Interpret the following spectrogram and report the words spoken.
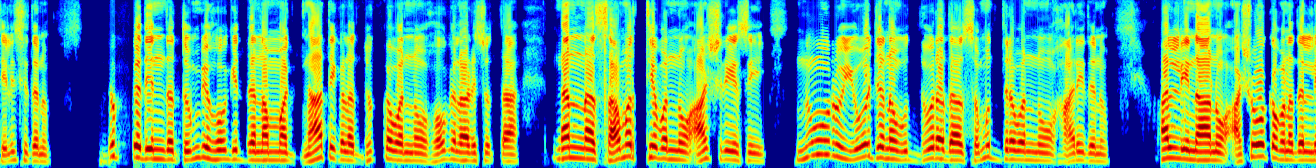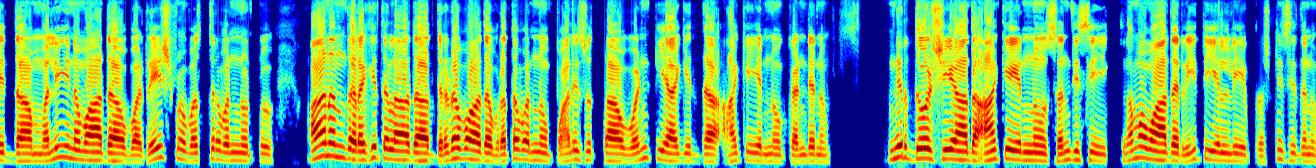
ತಿಳಿಸಿದನು. ದುಃಖದಿಂದ ತುಂಬಿ ಹೋಗಿದ್ದ ನಮ್ಮ ಜ್ಞಾತಿಗಳ ದುಃಖವನ್ನು ಹೋಗಲಾಡಿಸುತ್ತಾ ನನ್ನ ಸಾಮರ್ಥ್ಯವನ್ನು ಆಶ್ರಯಿಸಿ ನೂರು ಯೋಜನ ದೂರದ ಸಮುದ್ರವನ್ನು ಹಾರಿದನು. ಅಲ್ಲಿ ನಾನು ಅಶೋಕವನದಲ್ಲಿದ್ದ ಮಲೀನವಾದ ರೇಷ್ಮ ವಸ್ತ್ರವನ್ನುಟ್ಟು ಆನಂದರಹಿತಳಾದ ದೃಢವಾದ ವ್ರತವನ್ನು ಪಾಲಿಸುತ್ತಾ ಒಂಟಿಯಾಗಿದ್ದ ಆಕೆಯನ್ನು ಕಂಡೆನು. ನಿರ್ದೋಷಿಯಾದ ಆಕೆಯನ್ನು ಸಂಧಿಸಿ ಕ್ರಮವಾದ ರೀತಿಯಲ್ಲಿ ಪ್ರಶ್ನಿಸಿದನು.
